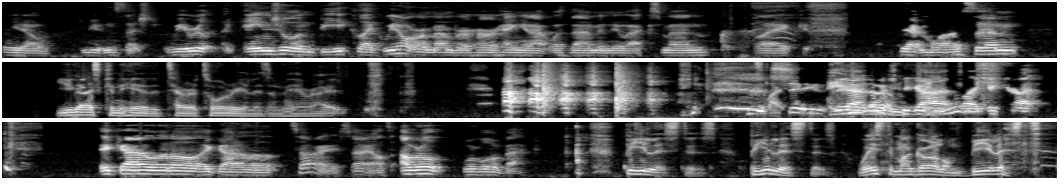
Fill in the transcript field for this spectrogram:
you know mutants that we really like Angel and Beak. Like we don't remember her hanging out with them in New X Men. Like Grant Morrison. You guys can hear the territorialism here, right? like, she, yeah, no, she got like it got it got a little it got a little sorry, sorry. I'll I'll roll we'll roll back. B-listers, B-listers, wasting my girl on B-list.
